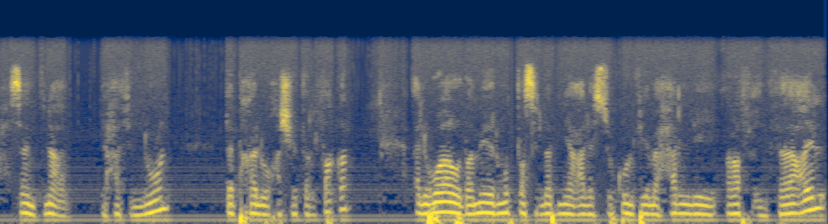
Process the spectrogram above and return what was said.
أحسنت نعم بحذف النون. تبخلوا خشية الفقر. الواو ضمير متصل مبني على السكون في محل رفع فاعل.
